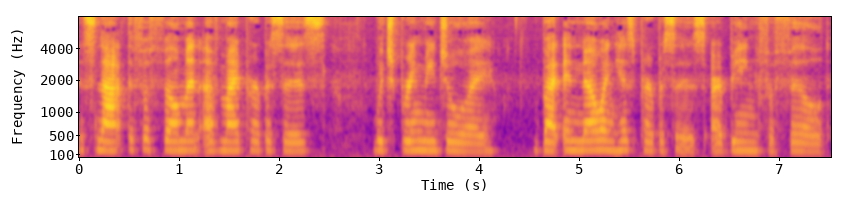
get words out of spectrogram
it's not the fulfillment of my purposes which bring me joy, but in knowing His purposes are being fulfilled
